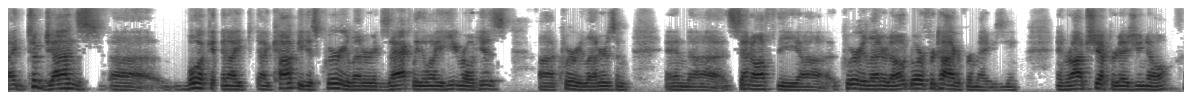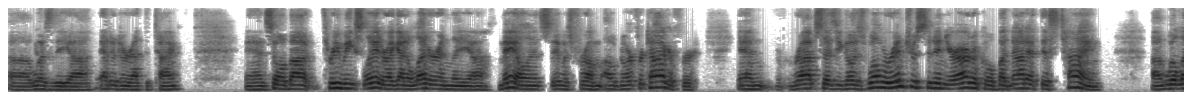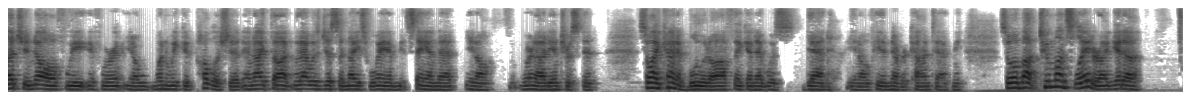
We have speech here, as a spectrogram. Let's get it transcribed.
I took John's uh, book and I, I copied his query letter exactly the way he wrote his uh, query letters and and uh, sent off the uh, query letter to Outdoor Photographer magazine. And Rob Sheppard, as you know, uh, was the uh, editor at the time. And so about three weeks later, I got a letter in the uh, mail, and it was from Outdoor Photographer. And Rob says, he goes, well, we're interested in your article, but not at this time. Uh, we'll let you know if we if we're you know when we could publish it. And I thought well, that was just a nice way of saying that you know we're not interested. So I kind of blew it off, thinking it was dead. You know, if he had never contacted me. So about two months later, I get a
